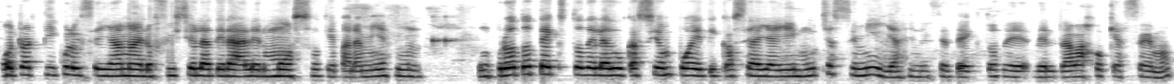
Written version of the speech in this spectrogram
otro artículo que se llama El oficio lateral hermoso, que para mí es un, un prototexto de la educación poética, o sea, y hay muchas semillas en ese texto del trabajo que hacemos.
